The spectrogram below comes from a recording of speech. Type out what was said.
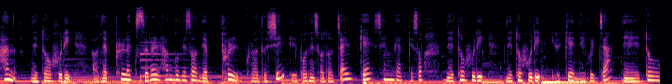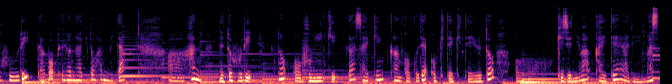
한 네토후리 어, 넷플릭스를 한국에서 넷플 그러듯이 일본에서도 짧게 생략해서 네토후리 네토후리 이렇게 네 글자 네토후리라고 표현하기도 합니다. 反ネトフリの雰囲気が最近韓国で起きてきていると記事には書いてあります、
